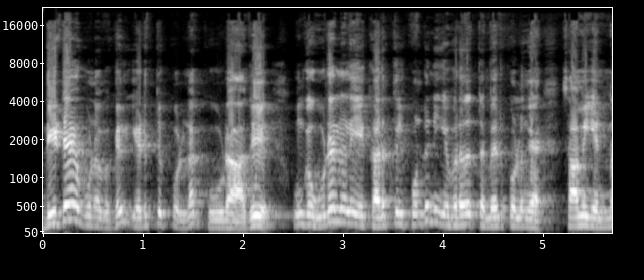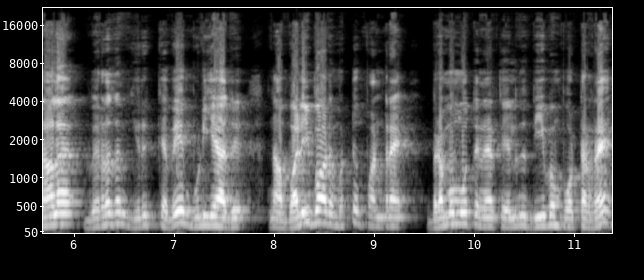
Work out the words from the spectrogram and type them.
திட உணவுகள் எடுத்துக்கொள்ள கூடாது. உங்க உடல்நிலையை கருத்தில் கொண்டு நீங்க விரதத்தை மேற்கொள்ளுங்க. சாமி என்னால விரதம் இருக்கவே முடியாது. நான் வழிபாடு மட்டும் பண்றேன். பிரம்மமூர்த்த நேரத்தில் எழுந்து தீபம் போட்டுறேன்.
